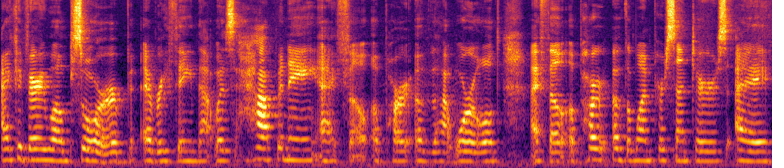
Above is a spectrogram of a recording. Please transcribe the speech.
I could very well absorb everything that was happening. I felt a part of that world. I felt a part of the one percenters. I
